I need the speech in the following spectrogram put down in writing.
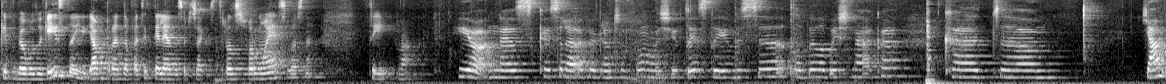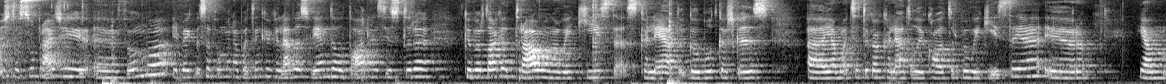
kaip bebūtų keista, jam pradeda patikti kalėdas ir tiesiog transformuojasi vos ne. Tai va. Jo, nes kas yra apie Grinčo filmą šiaip tais, tai visi labai labai šneka, kad um, jam iš tiesų pradžiai e, filmo ir beveik visą filmą nepatinka kalėdos vien dėl to, nes jis turi kaip ir tokią traumą nuo vaikystės kalėdų. Galbūt kažkas uh, jam atsitiko kalėdų laikotarpiu vaikystėje ir jam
